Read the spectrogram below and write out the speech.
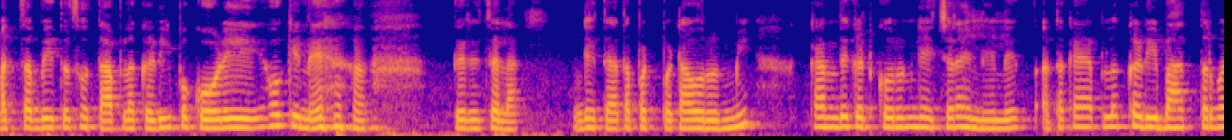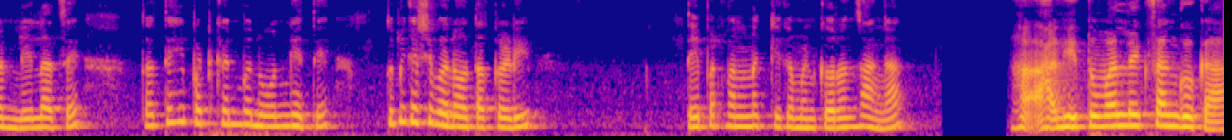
आजचा बेतच होता आपला कढी पकोडे हो की नाही? तरी चला घेते आता पटपटावरून मी. कांदे कट करून घ्यायचे राहिलेले आहेत. आता काय आपलं कढी भात तर बनलेलाच आहे. तर तेही पटकन बनवून घेते. तुम्ही कशी बनवता कढी? ते पण मला नक्की कमेंट करून सांगा. आणि तुम्हाला एक सांगू का?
